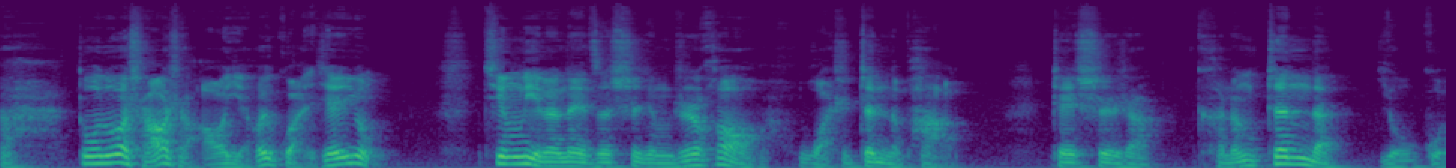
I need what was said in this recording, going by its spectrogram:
啊，多多少少也会管些用。经历了那次事情之后，我是真的怕了。这世上可能真的有鬼。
